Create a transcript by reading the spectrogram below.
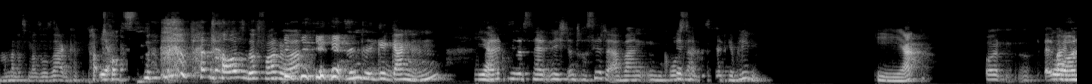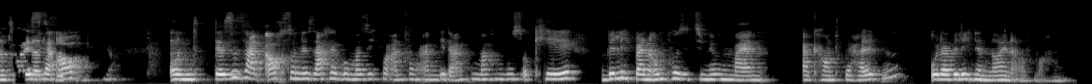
wenn man das mal so sagen kann, ein paar Ja. Tausende, ein paar Tausende Follower sind gegangen, Ja, weil sie das halt nicht interessierte, aber ein Großteil Genau. ist halt geblieben. ja. Und, Und das war auch-. Und das ist halt auch so eine Sache, wo man sich von Anfang an Gedanken machen muss, okay, will ich bei einer Umpositionierung meinen Account behalten oder will ich einen neuen aufmachen?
